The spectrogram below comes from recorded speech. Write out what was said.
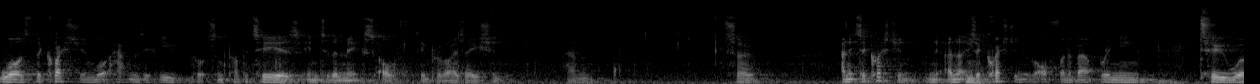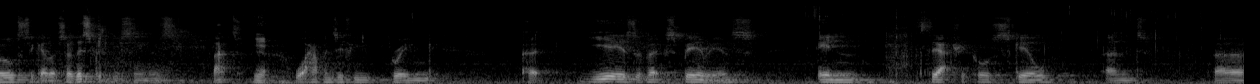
was the question what happens if you put some puppeteers into the mix of improvisation? Um, so, and it's a question, and it's a question of often about bringing two worlds together. So, this could be seen as that. Yeah. What happens if you bring uh, years of experience in theatrical skill and uh,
